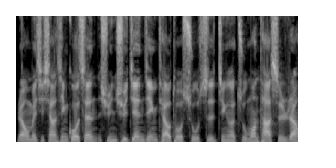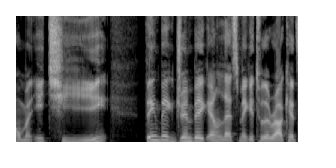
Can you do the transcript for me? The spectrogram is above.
让我们一起相信过程，循序渐进，跳脱舒适，进而逐梦踏实。让我们一起 think big, dream big, and let's make it to the rocket。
